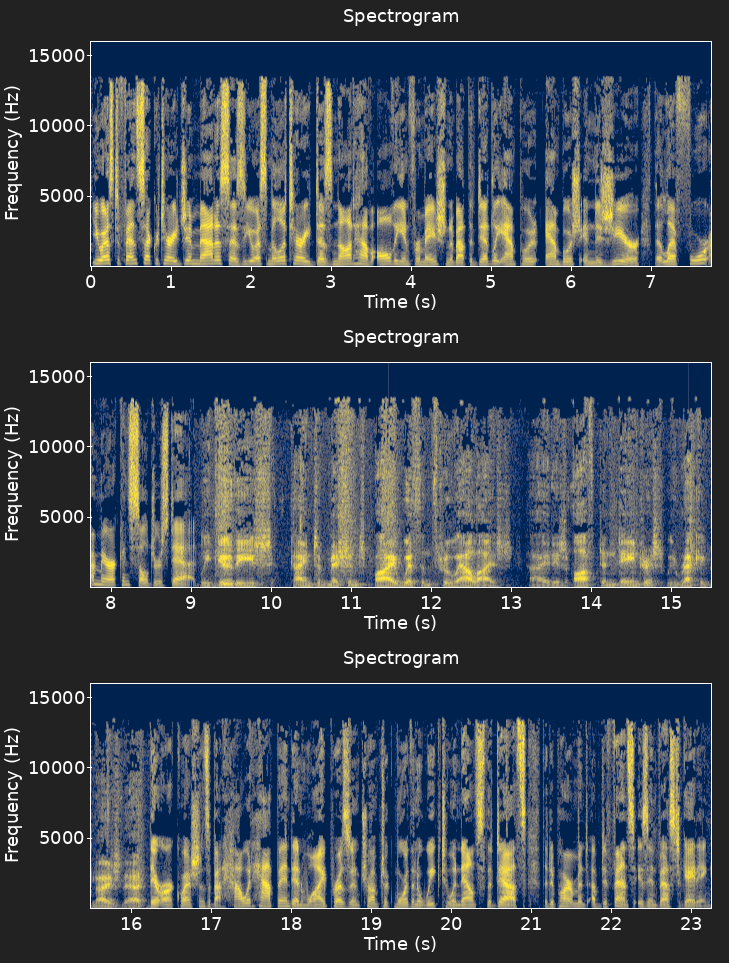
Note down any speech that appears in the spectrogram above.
U.S. Defense Secretary Jim Mattis says the U.S. military does not have all the information about the deadly ambush in Niger that left four American soldiers dead. We do these kinds of missions by, with, and through allies Uh, it is often dangerous. We recognize that. There are questions about how it happened and why President Trump took more than a week to announce the deaths. The Department of Defense is investigating.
